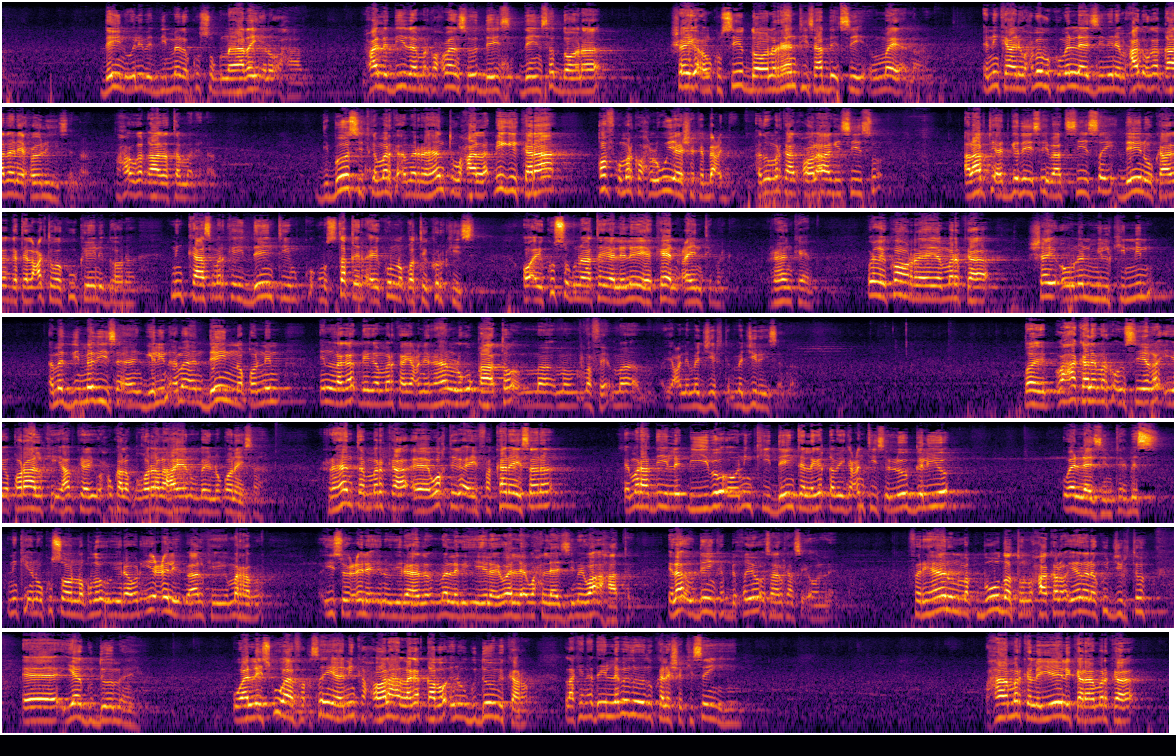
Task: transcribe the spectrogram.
deyn weliba dimada ku sugnaaday inuu ahaado. Maxaa la diidaa marka waxbaan soo deys deynsa doonaa? Shayga aan ku sii doono rahantiisa hadda isii maya nacam ninkaani waxbaba kuma laazimine maxaad uga qaadanaya xoolihiisa? Nacam waxaa uga qaadata male nacam dibositka marka ama rahantu waxaa la dhigi karaa qofku marka wax lagu yeesho kabacdi aduu markaad xoolahaagii siiso alaabtii aada gadaysay baad siisay deynow kaaga gatay lacagta waa kuu keeni doonaa ninkaas markay deyntii mustaqir ay ku noqotay korkiisa oo ay ku sugnaatay aa la leeyahay keen caynti marka rahan keen. Wixii ka horreeya marka shay ounan milkinin ama dimadiisa aan gelin ama aan deyn noqonin in laga dhiga marka yacni rahan lagu qaato ma ma ma ma yacni ma jirta ma jiraysa ayb waxaa kale marka un siiqo iyo qoraalkii iyo habkii ay wax u kala qoro lahaayeen unbay noqonaysaa. Rahanta marka waqtiga ay fakanaysana mar haddii la dhiibo oo ninkii deynta laga qabay gacantiisa loo geliyo waa laasimtay bes. Ninkii inuu ku soo noqdo uu yidhaha war ii celi baalkayga ma rabo. Iisoo celi inuu yidhaahdo ma laga yeelayo waa wax laazimay waa ahaatay. Ilaa uu deynka bixiyo sa halkaasi oo le farihaanun maqbuudatun waxaa kaloo iyadana ku jirto yaa guddoomayo waa laysku waafaqsan yahay ninka xoolaha laga qabo inuu guddoomi karo laakiin hadday labadoodu kala shakisan yihiin. Waxaa marka la yeeli karaa marka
